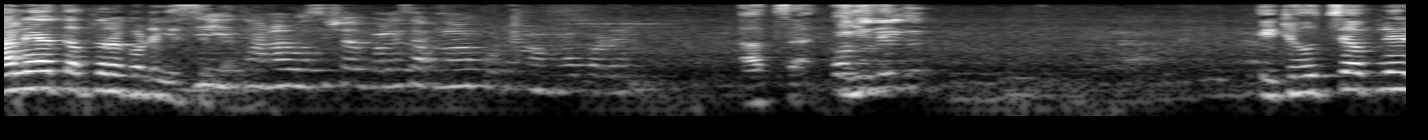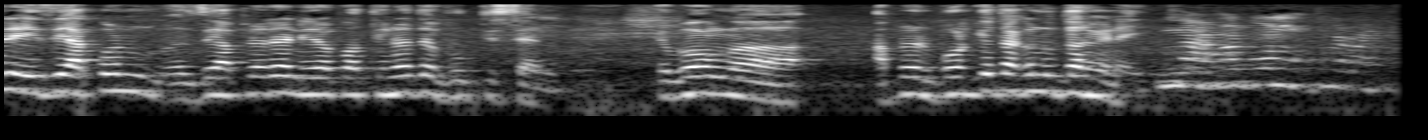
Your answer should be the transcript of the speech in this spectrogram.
না নেওয়াতে আপনারা কোর্টে জি গেছিলেন? থানার ওসি সাহেব বলেছে আপনারা কোর্টে মামলা করেন। আচ্ছা এটা হচ্ছে আপনার এই যে এখন যে আপনারা নিরাপত্তাহীনতায় ভুগতেছেন এবং আপনার বোনকে তো এখন উদ্ধার হয় নাই? না আমার বোন উদ্ধার হয়নি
